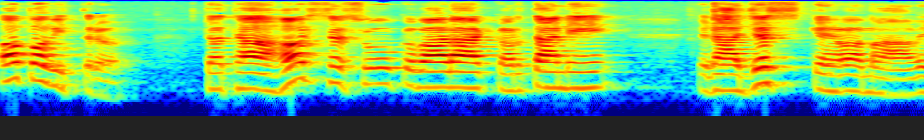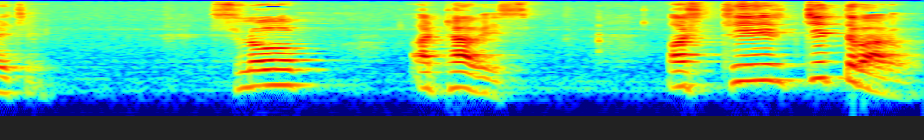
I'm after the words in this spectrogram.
અપવિત્ર તથા હર્ષ શોકવાળા કર્તાને રાજસ કહેવામાં આવે છે. શ્લોક અઠ્ઠાવીસ. અસ્થિર ચિત્તવાળો,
